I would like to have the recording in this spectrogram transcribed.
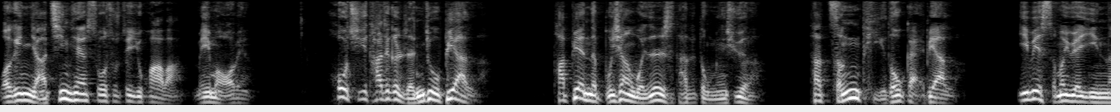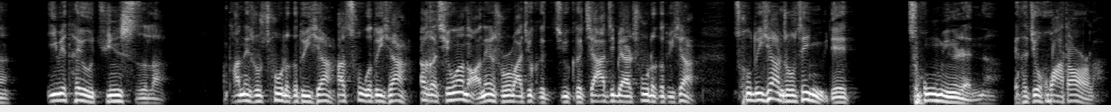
我跟你讲，今天说出这句话吧，没毛病。后期他这个人就变了，他变得不像我认识他的董明旭了。他整体都改变了，因为什么原因呢？因为他有军师了。他那时候处了个对象，他处个对象，他搁秦皇岛那时候吧，就搁就搁家这边处了个对象。处对象之后，这女的聪明人呢，给他就画道了。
